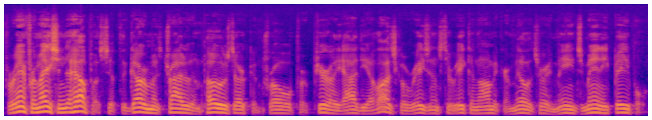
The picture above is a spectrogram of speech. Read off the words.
for information to help us. If the governments try to impose their control for purely ideological reasons through economic or military means, many people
